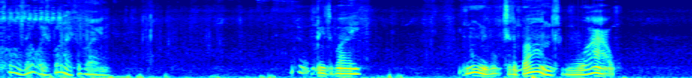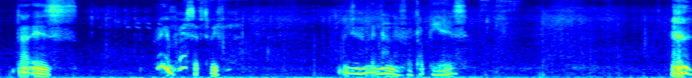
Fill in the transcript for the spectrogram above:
Cool, that always well overgrown. That would be the way you normally walk to the barns. Wow. That is pretty impressive to be fair. I mean, you haven't been down there for a couple of years.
